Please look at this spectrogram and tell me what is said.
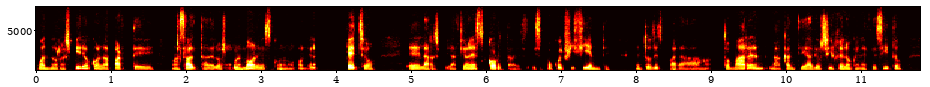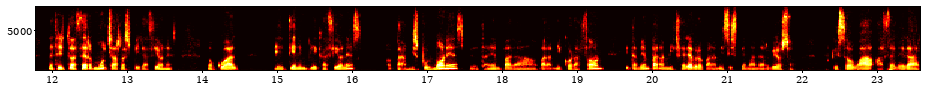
Cuando respiro con la parte más alta de los pulmones, con, el pecho, eh, la respiración es corta, es, poco eficiente. Entonces, para tomar la cantidad de oxígeno que necesito, necesito hacer muchas respiraciones, lo cual eh, tiene implicaciones para mis pulmones, pero también para, mi corazón y también para mi cerebro, para mi sistema nervioso, porque eso va a acelerar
